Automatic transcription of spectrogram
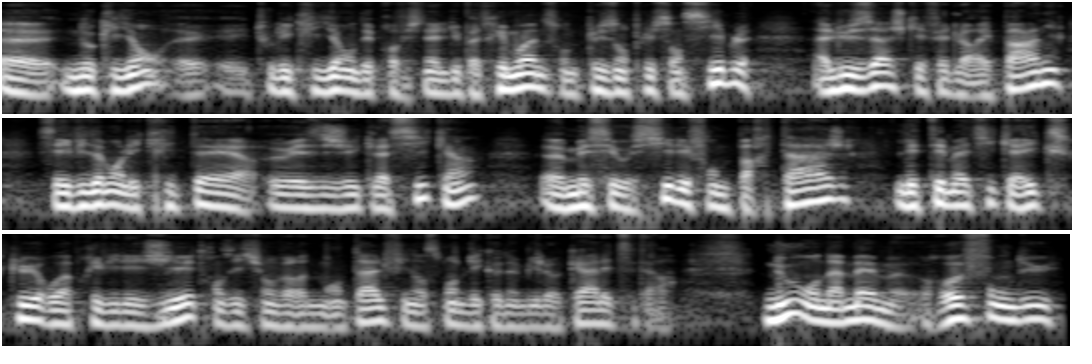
euh, nos clients, euh, et tous les clients des professionnels du patrimoine sont de plus en plus sensibles à l'usage qui est fait de leur épargne. C'est évidemment les critères ESG classiques, hein, euh, mais c'est aussi les fonds de partage, les thématiques à exclure ou à privilégier, transition environnementale, financement de l'économie locale, etc. Nous, on a même refondu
